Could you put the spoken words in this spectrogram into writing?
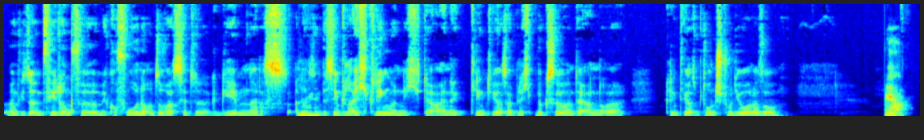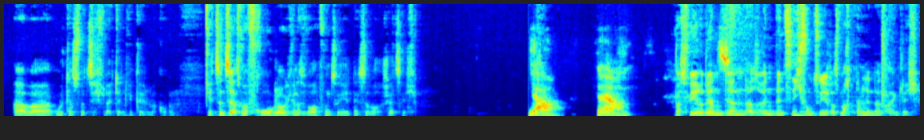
irgendwie so Empfehlungen für Mikrofone und sowas hätte gegeben, ne? dass alle so ein Mhm. bisschen gleich klingen und nicht der eine klingt wie aus der Blechbüchse und der andere klingt wie aus dem Tonstudio oder so. ja. Aber gut, das wird sich vielleicht entwickeln. Mal gucken. Jetzt sind sie erstmal froh, glaube ich, wenn das überhaupt funktioniert nächste Woche, schätze ich. Ja, ja, ja. Mhm. Was wäre denn Das- dann, also wenn es nicht funktioniert, was macht man denn dann eigentlich?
